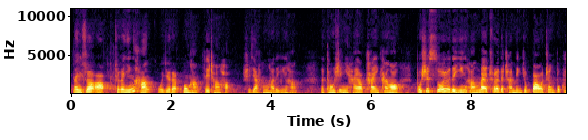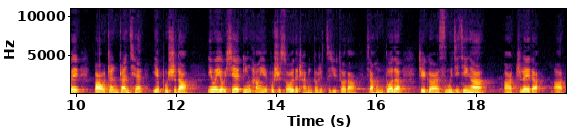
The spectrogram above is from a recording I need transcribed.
那你说啊，这个银行，我觉得工行非常好，是家很好的银行。那同时你还要看一看哦，不是所有的银行卖出来的产品就保证不亏、保证赚钱，也不是的，因为有些银行也不是所有的产品都是自己做的，像很多的这个私募基金啊啊之类的啊，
